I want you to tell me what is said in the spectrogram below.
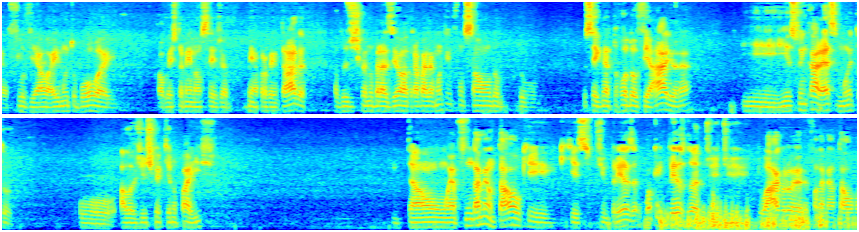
é, fluvial aí muito boa e talvez também não seja bem aproveitada. A logística no Brasil ela trabalha muito em função do, do, do segmento rodoviário, né? E isso encarece muito o, a logística aqui no país. Então é fundamental que, que esse tipo de empresa, qualquer empresa de, de, do agro é fundamental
